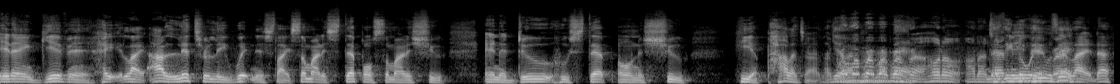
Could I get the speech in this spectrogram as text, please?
it ain't giving hate. Like I literally witnessed like somebody step on somebody's shoe and the dude who stepped on the shoe, he apologized. Like, yeah, bro, bro, bro, bro, bro, hold on, hold on. That he knew what he was bro, like that.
